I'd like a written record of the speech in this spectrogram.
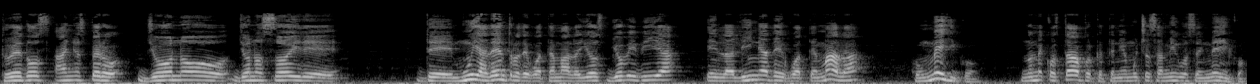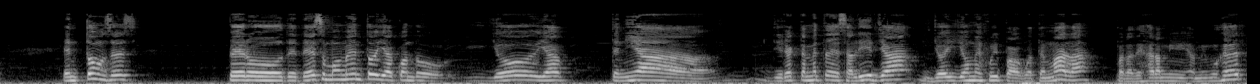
Tuve dos años, pero yo no, yo no soy de, de muy adentro de Guatemala. Yo, yo vivía en la línea de Guatemala con México. No me costaba porque tenía muchos amigos en México. Entonces, pero desde ese momento ya cuando yo ya tenía directamente de salir ya, yo, yo me fui para Guatemala para dejar a mi, a mi mujer.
